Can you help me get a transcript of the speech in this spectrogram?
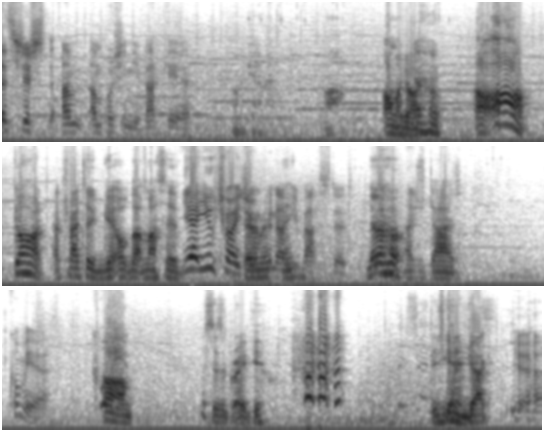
It's just I'm I'm pushing you back here. Okay. Oh, oh my god. no, Oh, oh, god! I tried to get up that massive. Yeah, you tried Pyramid jumping out, you bastard. no. I just died. Come here. Come Um, this is a great view. Did you get him, Jack? Yeah.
